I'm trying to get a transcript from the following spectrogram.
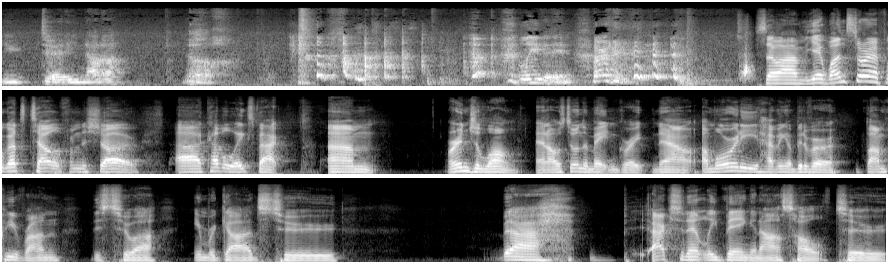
you dirty nutter. Ugh. Leave it in. so, um, yeah, one story I forgot to tell from the show uh, a couple weeks back. Um, we're in Geelong and I was doing the meet and greet. Now, I'm already having a bit of a bumpy run this tour in regards to uh, accidentally being an asshole to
